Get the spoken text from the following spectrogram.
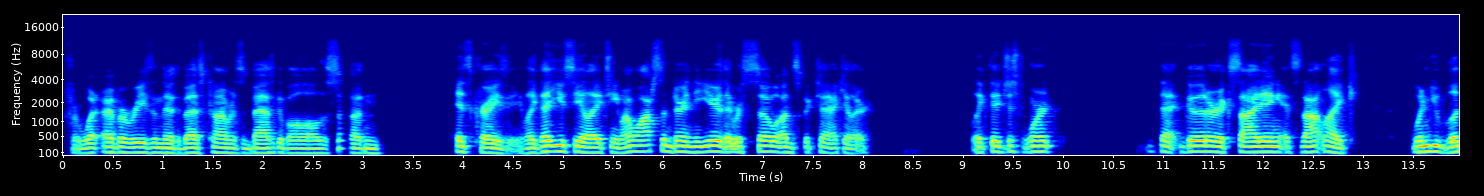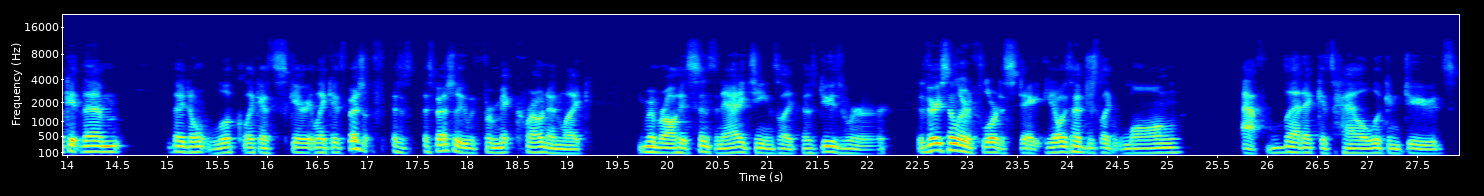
For whatever reason, they're the best conference in basketball. All of a sudden, it's crazy. Like that UCLA team, I watched them during the year. They were so unspectacular. Like they just weren't that good or exciting. It's not like when you look at them they don't look like a scary like especially especially for Mick Cronin like you remember all his Cincinnati teams like those dudes were was very similar to Florida State. He always had just like long, athletic as hell looking dudes,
